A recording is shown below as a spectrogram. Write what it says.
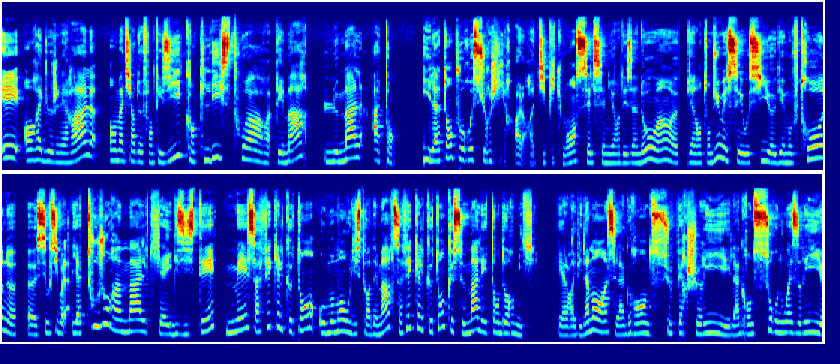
Et en règle générale, en matière de fantasy, quand l'histoire démarre, le mal attend il attend pour ressurgir. Alors typiquement, c'est le Seigneur des Anneaux, hein, euh, bien entendu, mais c'est aussi euh, Game of Thrones, euh, c'est aussi voilà, il y a toujours un mal qui a existé, mais ça fait quelque temps, au moment où l'histoire démarre, ça fait quelque temps que ce mal est endormi. Et alors évidemment, hein, c'est la grande supercherie et la grande sournoiserie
